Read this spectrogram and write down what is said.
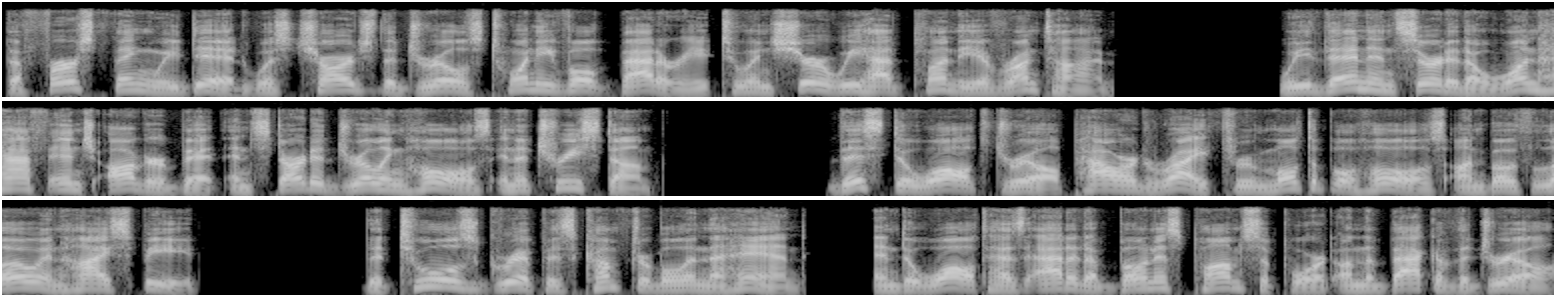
the first thing we did was charge the drill's 20-volt battery to ensure we had plenty of runtime. We then inserted a 1 2 inch auger bit and started drilling holes in a tree stump. This DeWalt drill powered right through multiple holes on both low and high speed. The tool's grip is comfortable in the hand, and DeWalt has added a bonus palm support on the back of the drill,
